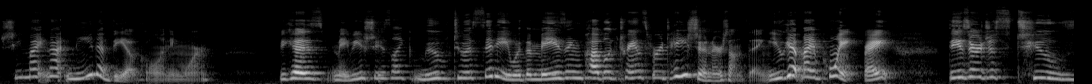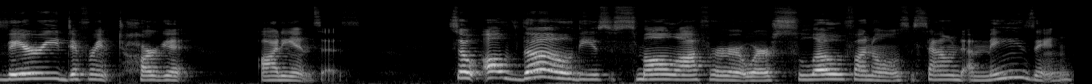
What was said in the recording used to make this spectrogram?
she might not need a vehicle anymore because maybe she's like moved to a city with amazing public transportation or something. You get my point, right? These are just two very different target audiences. So, although these small offer or slow funnels sound amazing,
